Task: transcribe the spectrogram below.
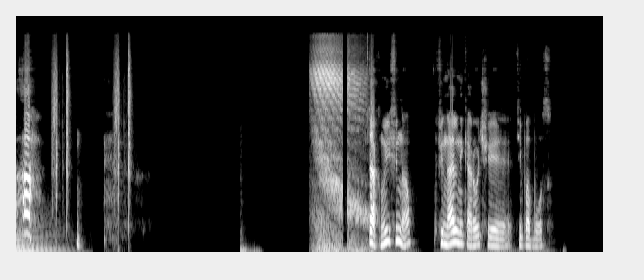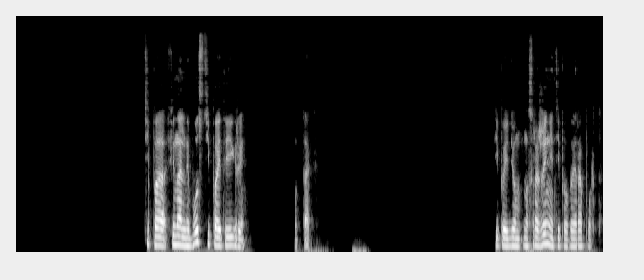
А! Так, ну и финал. Финальный, короче, типа босс. Типа финальный босс типа этой игры. Вот так. Типа идем на сражение, типа в аэропорт.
